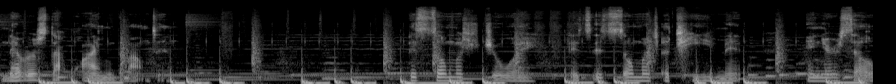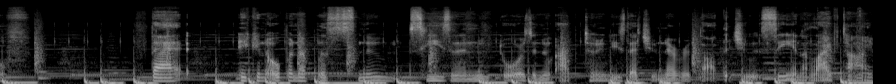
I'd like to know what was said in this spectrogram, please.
never stop climbing the mountain. It's so much joy it's it's so much achievement in yourself that it can open up a new season and new doors and new opportunities that you never thought that you would see in a lifetime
